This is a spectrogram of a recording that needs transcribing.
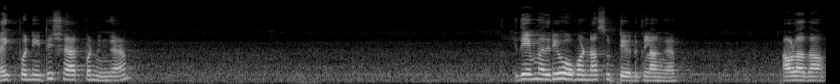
லைக் பண்ணிவிட்டு ஷேர் பண்ணுங்கள் இதே மாதிரி ஒவ்வொன்றா சுட்டு எடுக்கலாங்க. அவ்வளோதான்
